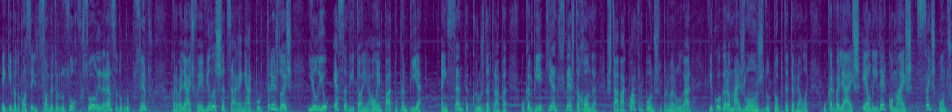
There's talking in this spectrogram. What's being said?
A equipa do Conselho de São Pedro do Sul reforçou a liderança do Grupo Centro. O Carvalhais foi em Vila Chatzá a ganhar por 3-2 e aliou essa vitória ao empate do Campia em Santa Cruz da Trapa. O Campia, que antes desta ronda estava a 4 pontos do primeiro lugar, ficou agora mais longe do topo da tabela. O Carvalhais é líder com mais 6 pontos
